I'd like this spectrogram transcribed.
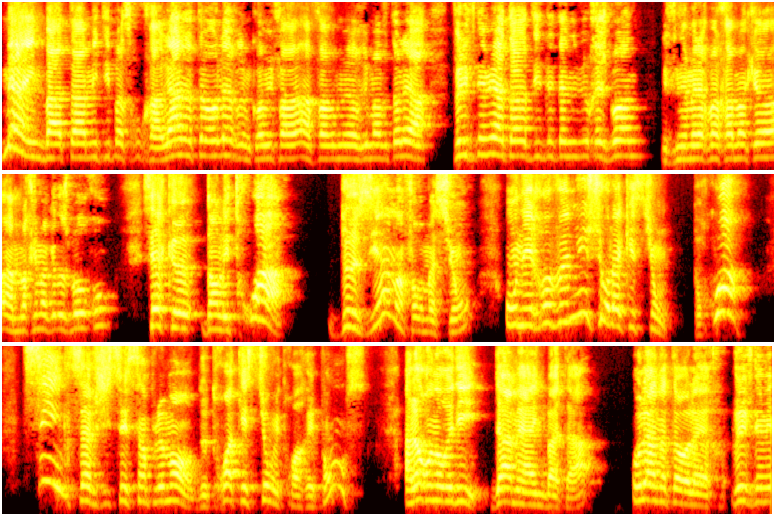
Mehain Bata, Miti Pasrucha, Lehanata Olech, Lemkom Afar Rima Vetolea. C'est-à-dire que dans les trois deuxièmes informations, on est revenu sur la question. Pourquoi? S'il s'agissait simplement de trois questions et trois réponses, alors on aurait dit Dame Ain Bata, Ola Nata Oler, Vivnemi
